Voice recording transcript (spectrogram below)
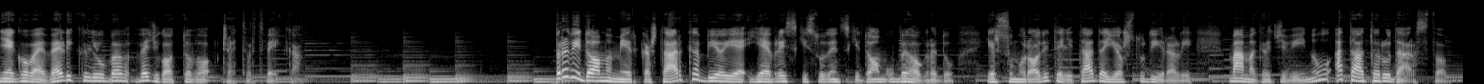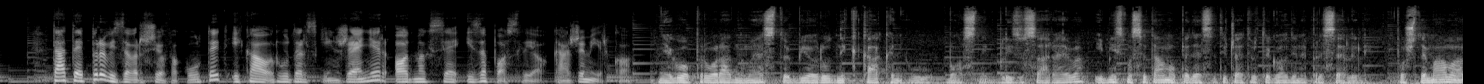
njegova je velika ljubav već gotovo četvrt veka. Prvi dom Mirka Štarka bio je Jevrejski studentski dom u Beogradu, jer su mu roditelji tada još studirali, mama građevinu, a tata rudarstvo. Tata je prvi završio fakultet i kao rudarski inženjer odmah se i zaposlio, kaže Mirko. Njegovo prvo radno mesto je bio rudnik Kakanj u Bosni, blizu Sarajeva i mi smo se tamo 54. godine preselili pošto je mama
